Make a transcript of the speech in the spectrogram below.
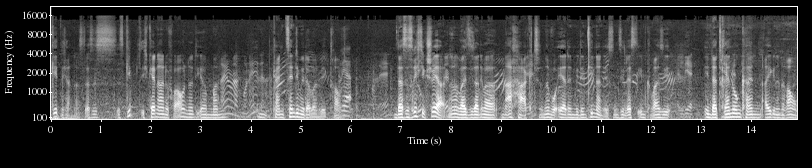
geht nicht anders. Das ist, es gibt, ich kenne eine Frau, ne, die ihrem Mann keinen Zentimeter über den Weg traut. Ja. Das ist richtig schwer, ne, weil sie dann immer nachhakt, ne, wo er denn mit den Kindern ist. Und sie lässt ihm quasi in der Trennung keinen eigenen Raum.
